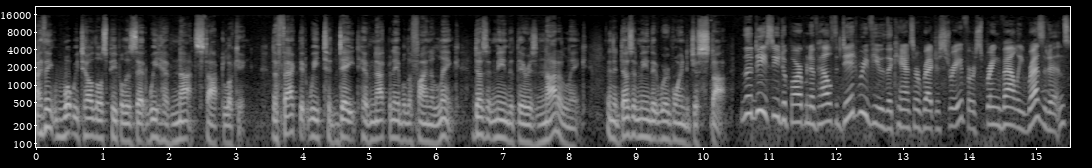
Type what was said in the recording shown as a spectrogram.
I think what we tell those people is that we have not stopped looking. The fact that we to date have not been able to find a link doesn't mean that there is not a link, and it doesn't mean that we're going to just stop. The D.C. Department of Health did review the cancer registry for Spring Valley residents,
